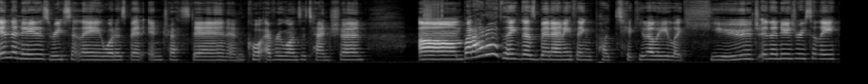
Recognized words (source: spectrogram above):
in the news recently, what has been interesting and caught everyone's attention. Um, but I don't think there's been anything particularly like huge in the news recently.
